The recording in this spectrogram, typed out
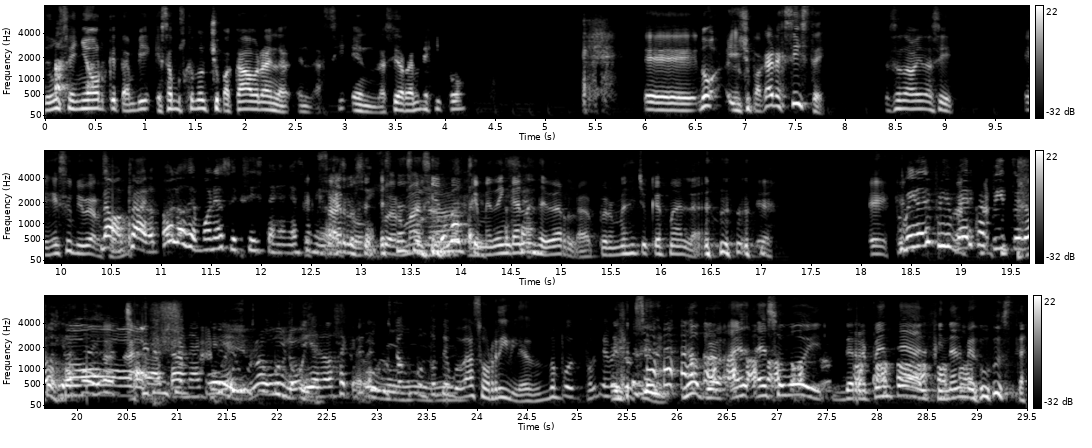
de un señor que también, que está buscando el chupacabra en la, en la, en la Sierra de México. Eh, no, el chupacabra existe. Es una vaina así. En ese universo. No, ¿no? claro, todos los demonios existen en ese Exacto. Carlos, universo. su estás hermana- haciendo que me den ganas de verla, pero me has dicho que es mala. Eh, que- Mira el primer capítulo y vas a ti que te es. gusta un montón- Y no Me gustan un montón de huevadas horribles. No pod- podría verlo no, pero a, a eso voy. De repente al final me gusta.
